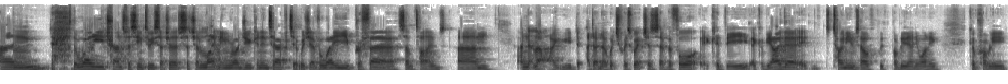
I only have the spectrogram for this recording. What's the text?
and the way transfer seems to be such a such a lightning rod. You can interpret it whichever way you prefer. Sometimes, um, and look, I, I, don't know which was which. As I said before, it could be it could be either. It, Tony himself would probably the only one who could probably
